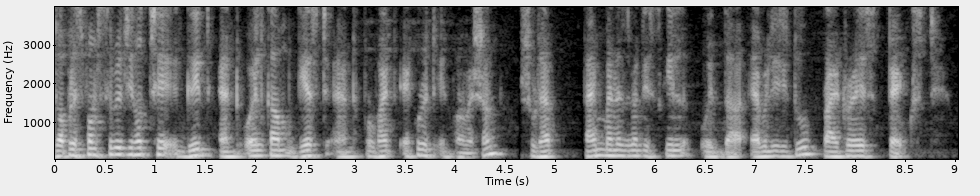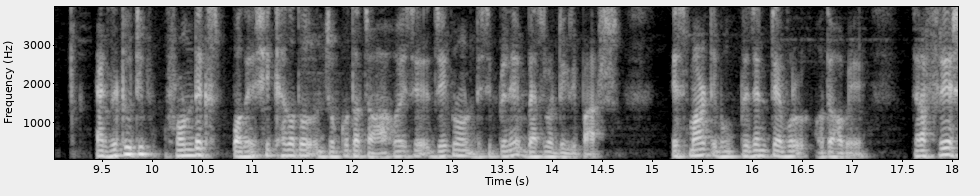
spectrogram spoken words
job responsibility হচ্ছে greet and welcome guest and provide accurate information should have time management skill with the ability to prioritize text executive front desk পদে শিক্ষাগত যোগ্যতা চাওয়া হয়েছে যে কোনো ডিসিপ্লিনে ব্যাচেলর ডিগ্রি পাস স্মার্ট এবং প্রেজেন্টেবল হতে হবে। যারা ফ্রেশ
